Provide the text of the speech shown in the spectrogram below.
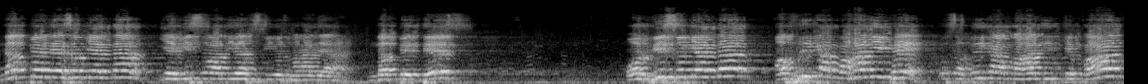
नब्बे देशों के अंदर ये विश्व आदिवासी दिवस मनाया जा रहा है। नब्बे देश और विश्व के अंदर अफ्रीका महाद्वीप है। उस अफ्रीका महाद्वीप के बाद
